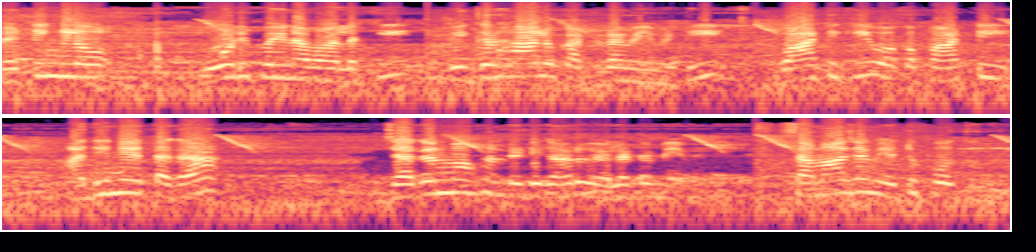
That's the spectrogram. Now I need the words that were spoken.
బెట్టింగ్లో ఓడిపోయిన వాళ్ళకి విగ్రహాలు కట్టడం ఏమిటి? వాటికి ఒక పార్టీ అధినేతగా జగన్మోహన్ రెడ్డి గారు వెళ్ళటం ఏమిటి? సమాజం ఎటుపోతుంది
